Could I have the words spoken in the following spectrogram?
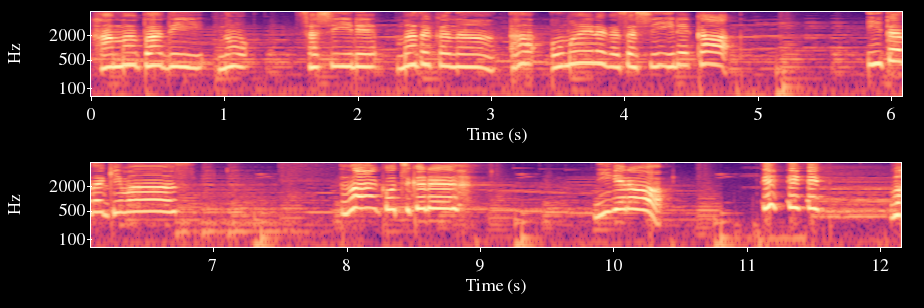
ハマバディの差し入れ、まだかな？あ、お前らが差し入れか。いただきます。うわこっち来る逃げろえ、え、え、わ、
